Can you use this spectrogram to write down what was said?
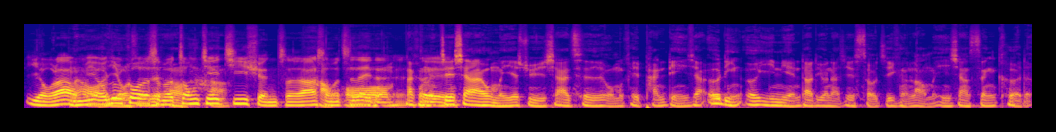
有啦，我们有录过什么中阶机选择啊，什么之类的。哦、那可能接下来我们也许下一次我们可以盘点一下，二零二一年到底有哪些手机可能让我们印象深刻的。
